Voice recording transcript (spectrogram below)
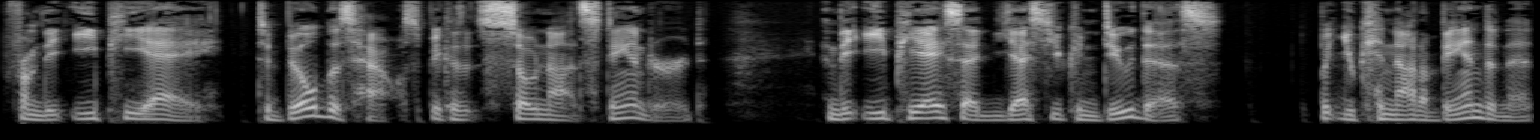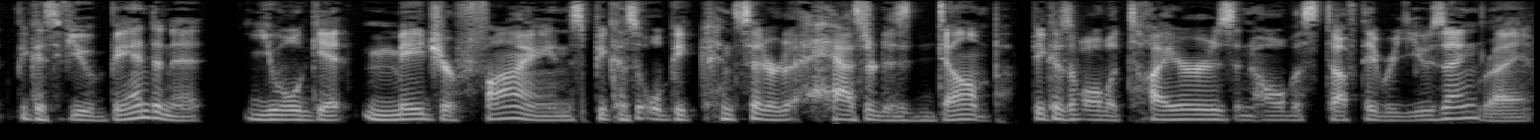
from the EPA to build this house because it's so not standard. And the EPA said, yes, you can do this, but you cannot abandon it because if you abandon it, you will get major fines because it will be considered a hazardous dump because of all the tires and all the stuff they were using. Right.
